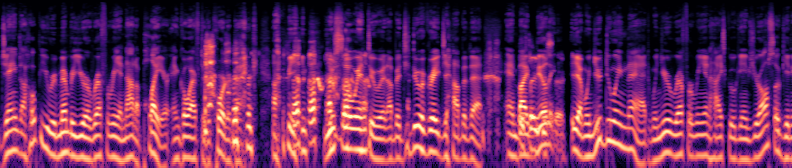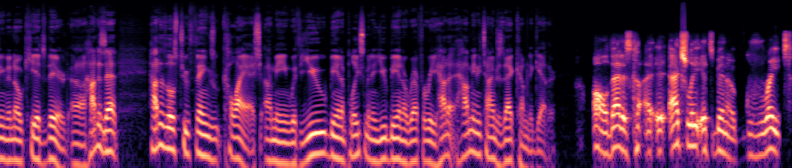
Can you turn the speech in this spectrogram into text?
James, I hope you remember you're a referee and not a player and go after the quarterback. I mean, you're so into it. I bet you do a great job of that. And by Well, thank you, building, yeah, when you're doing that, when you're refereeing high school games, you're also getting to know kids there. Uh, how does that? How do those two things clash? I mean, with you being a policeman and you being a referee, how do, how many times does that come together? Oh, that is it, actually it's been a great,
